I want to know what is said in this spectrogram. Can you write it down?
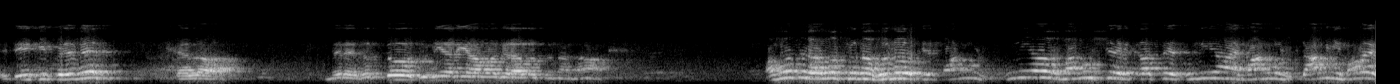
এটাই কি প্রেমের খেলা? মেরে দোস্ত দুনিয়া নিয়ে আমাদের আলোচনা না। আমাদের আলোচনা হলো যে মানুষ দুনিয়ার মানুষের কাছে, দুনিয়ায় মানুষ দামি হয়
